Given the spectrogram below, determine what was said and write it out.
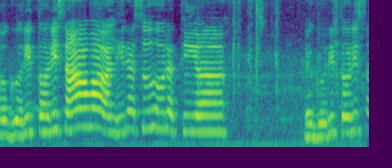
गोरी तोरी सावाली रे सूरतिया गोरी तोरी सा...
